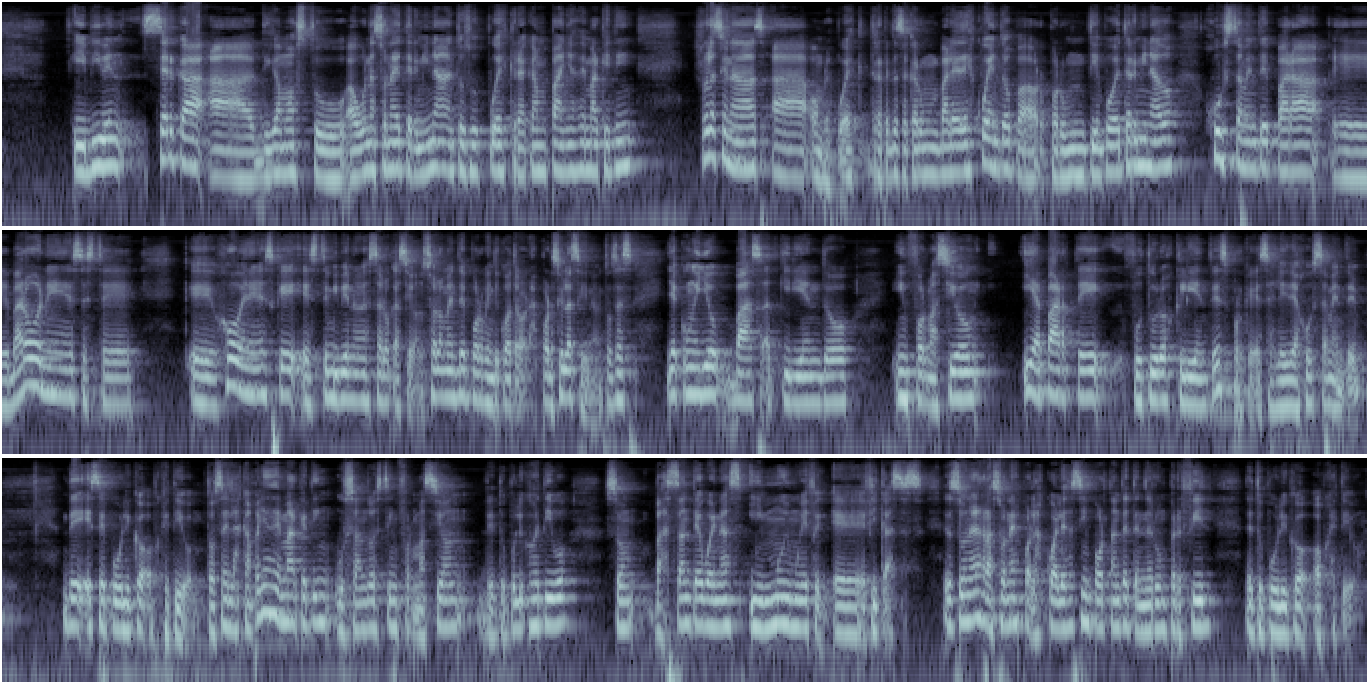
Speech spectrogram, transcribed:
y viven cerca a, digamos, a una zona determinada, entonces puedes crear campañas de marketing relacionadas a hombres. Puedes de repente sacar un vale de descuento por, un tiempo determinado justamente para eh, varones, este, eh, jóvenes que estén viviendo en esta locación, solamente por 24 horas, por decirlo así. ¿no? Entonces ya con ello vas adquiriendo información y aparte futuros clientes, porque esa es la idea justamente de ese público objetivo. Entonces las campañas de marketing usando esta información de tu público objetivo son bastante buenas y muy muy eh, eficaces. Esa es una de las razones por las cuales es importante tener un perfil de tu público objetivo.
